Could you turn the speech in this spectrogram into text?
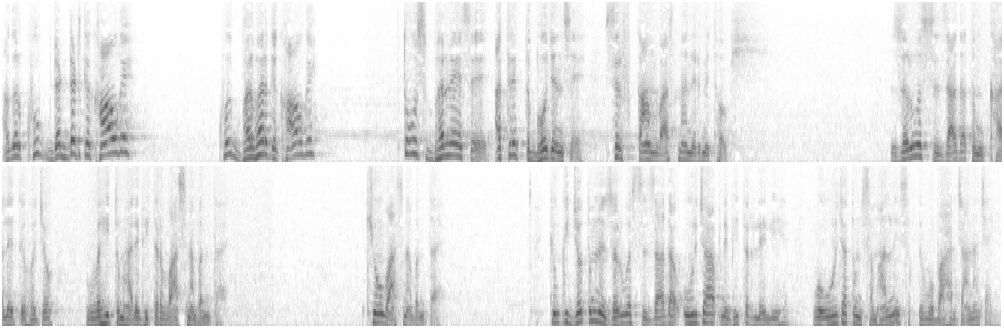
अगर खूब डट डट के खाओगे, खूब भर भर के खाओगे तो उस भरने से, अतिरिक्त भोजन से सिर्फ़ काम वासना निर्मित होगी। ज़रूरत से ज़्यादा तुम खा लेते हो जो, वही तुम्हारे भीतर वासना बनता है। क्यों वासना बनता है? क्योंकि जो तुमने ज़रूरत से ज़्यादा ऊर्जा अपने भीतर ले ली है, वो ऊर्जा तुम संभाल नहीं सकते, वो बाहर जाना चाहिए।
